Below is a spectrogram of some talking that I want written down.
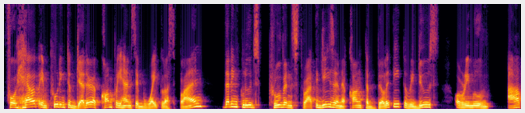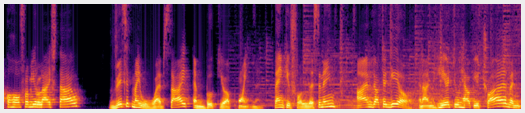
For help in putting together a comprehensive weight loss plan that includes proven strategies and accountability to reduce or remove alcohol from your lifestyle, visit my website and book your appointment. Thank you for listening. I'm Dr. Gil, and I'm here to help you thrive and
